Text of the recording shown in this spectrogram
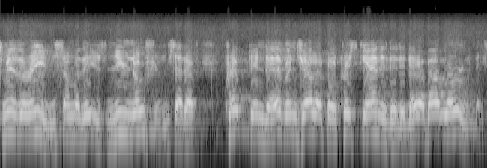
smithereens some of these new notions that have crept into evangelical Christianity today about worldliness.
